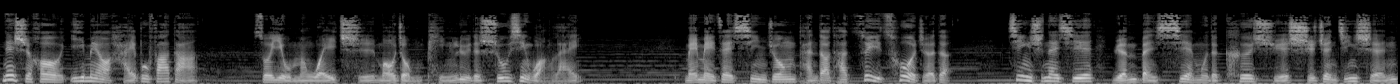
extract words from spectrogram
那时候 email 还不发达。所以我们维持某种频率的书信往来。每每在信中谈到他最挫折的，竟是那些原本羡慕的科学实证精神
